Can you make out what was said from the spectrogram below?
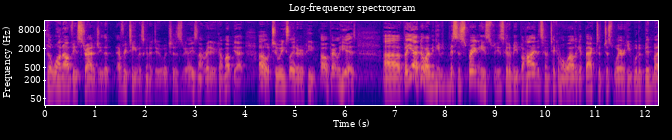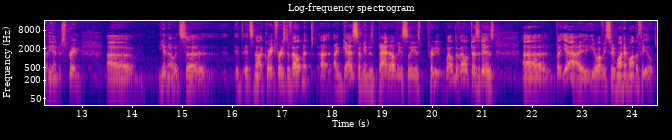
the one obvious strategy that every team is going to do, which is yeah, he's not ready to come up yet. Oh, two weeks later, he oh apparently he is. Uh, but yeah, no, I mean he misses spring. He's he's going to be behind. It's going to take him a while to get back to just where he would have been by the end of spring. Um, you know, it's uh, it, it's not great for his development. Uh, I guess. I mean, his bat obviously is pretty well developed as it is. Uh, but yeah, I, you obviously want him on the field.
